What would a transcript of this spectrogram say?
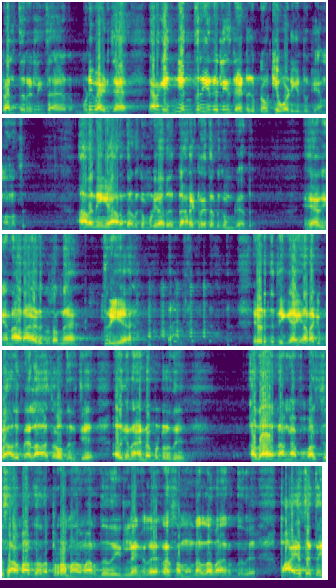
டுவெல்த்து ரிலீஸ் முடிவாயிடுச்சே. எனக்கு இந்தியன் த்ரீ ரிலீஸ் டேட்டுக்கு நோக்கி ஓடிக்கிட்டு இருக்கேன் என் மனசு. அதை நீங்கள் யாரும் தடுக்க முடியாது டைரக்டரே தடுக்க முடியாது. ஏன் நானா எடுக்க சொன்னேன்? த்ரீயை எடுத்துட்டீங்க. எனக்கு இப்போ அது மேலே ஆசை வந்துருச்சு. அதுக்கு நான் என்ன பண்ணுறது அதான் நாங்கள் அப்போ ஃபஸ்ட்டு சாம்பார் தான் பிரமாதமாக இருந்தது. இல்லைங்கள ரசமும் நல்லா தான் இருந்தது. பாயசத்தை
